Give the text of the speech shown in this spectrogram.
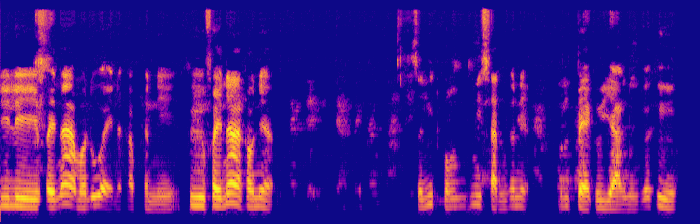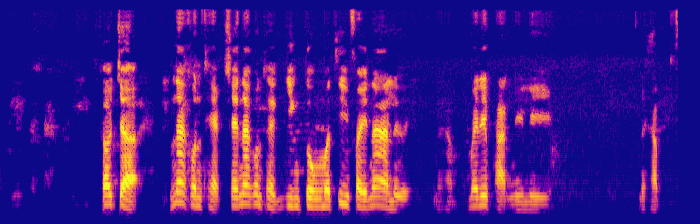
รีเลย์ไฟหน้ามาด้วยนะครับคันนี้คือไฟหน้าเขาเนี่ย สวิตช์ของนิสันเขาเนี่ยมันแปลกอยู่อย่างหนึ่งก็คือเขาจะหน้าคอนแทคใช้หน้าคอนแทคยิงตรงมาที่ไฟหน้าเลยนะครับ ไม่ได้ผ่านรีเลย์ นะครับ ไฟ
